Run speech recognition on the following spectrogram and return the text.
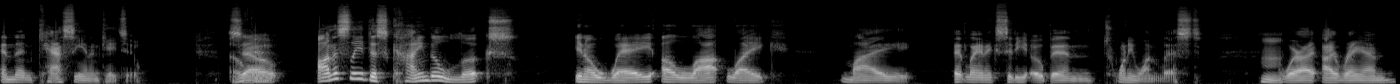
and then Cassian and K2. Okay. So honestly, this kind of looks in a way a lot like my Atlantic City Open 21 list. Hmm. Where I, I ran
